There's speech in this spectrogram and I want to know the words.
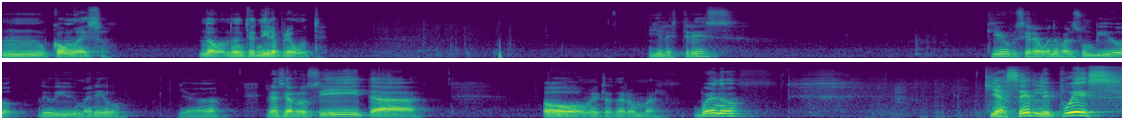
mm, ¿cómo eso? No, no entendí la pregunta. ¿Y el estrés? ¿Qué será bueno para el zumbido de oído y mareo? Ya. Gracias, Rosita. Oh, me trataron mal. Bueno, ¿qué hacerle pues?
